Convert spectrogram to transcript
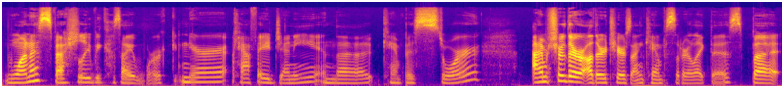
One, especially because I work near Cafe Jennie in the campus store. I'm sure there are other chairs on campus that are like this, but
